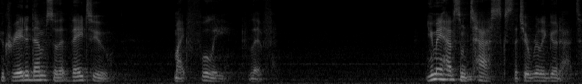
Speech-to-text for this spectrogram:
who created them so that they too might fully live. You may have some tasks that you're really good at,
